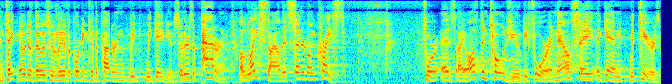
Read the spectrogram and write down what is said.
and take note of those who live according to the pattern we, we gave you. So there's a pattern, a lifestyle that's centered on Christ. For as I often told you before, and now say again with tears,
